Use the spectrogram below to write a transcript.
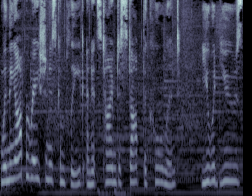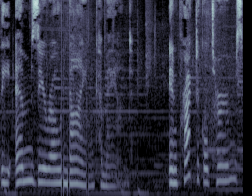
When the operation is complete and it's time to stop the coolant, you would use the M09 command. In practical terms,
